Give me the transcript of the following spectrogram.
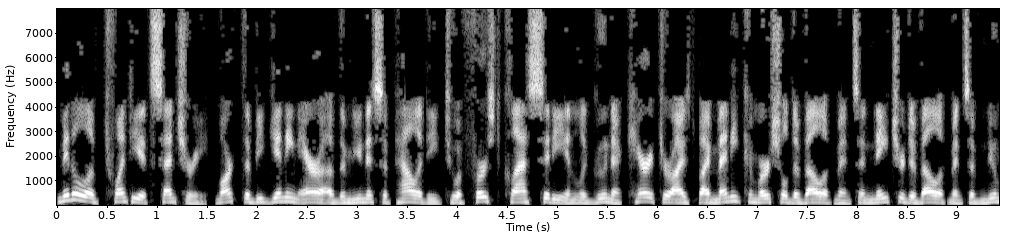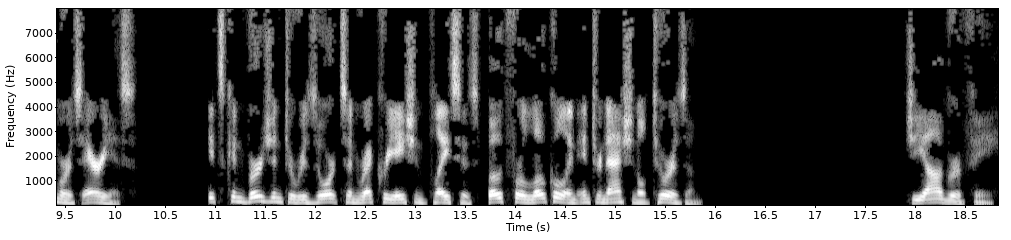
Middle of 20th century, marked the beginning era of the municipality to a first-class city in Laguna characterized by many commercial developments and nature developments of numerous areas. Its conversion to resorts and recreation places, both for local and international tourism. Geography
